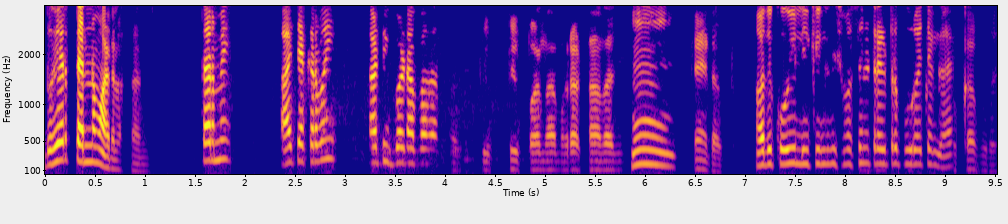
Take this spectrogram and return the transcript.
2003 ਮਾਡਲ ਹਾਂਜੀ। ਧਰਮੇ ਆ ਚੈੱਕ ਕਰ ਬਈ ਆ ਟਿੱਬਾ ਟਾਪਾ ਦਾ। ਟਿਊਬਾਂ ਦਾ ਮਗਰਾਟਾਂ ਦਾ ਜੀ। ਹੂੰ। ਘੈਂਟ ਆ ਤੇ ਕੋਈ ਲੀਕਿੰਗ ਦੀ ਸਮੱਸਿਆ ਨਹੀਂ ਟਰੈਕਟਰ ਪੂਰਾ ਚੰਗਾ ਹੈ। ਪੱਕਾ ਪੂਰਾ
